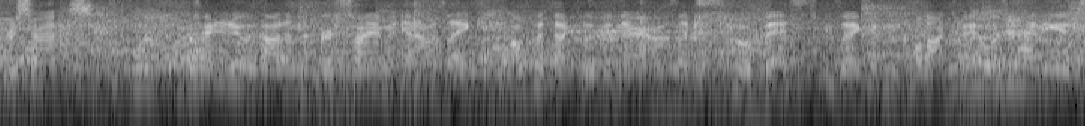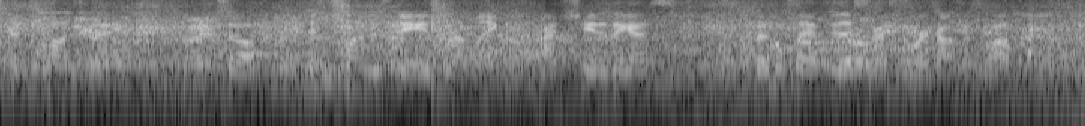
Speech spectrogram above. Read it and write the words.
wrist straps. I tried to do it without them the first time and I was like, I'll put that clip in there. I was like so pissed because I couldn't hold on to it. It wasn't heavy, I just couldn't hold on to it. So it's just one of those days where I'm like agitated, I guess. But hopefully after this, the rest of the workout goes well.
